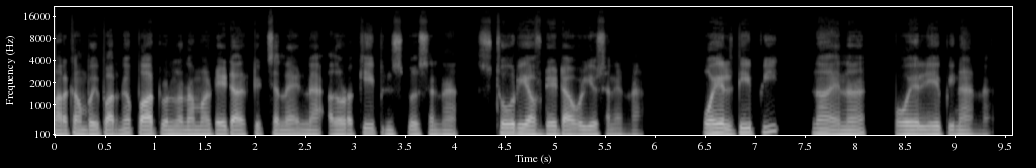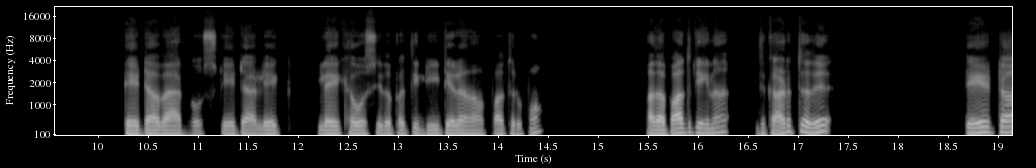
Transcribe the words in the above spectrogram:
மறக்காமல் போய் பாருங்கள் பார்ட் ஒனில் நம்ம டேட்டா ஆர்கிடெக்சர்னா என்ன அதோட கீ பிரின்சிபல்ஸ் என்ன ஸ்டோரி ஆஃப் டேட்டா எவல்யூஷன் என்ன ஓஎல்டிபினா என்ன ஓஎல்ஏபினா என்ன data warehouse data lake lakehouse இதை பற்றி டீட்டெயிலாக நம்ம பார்த்துருப்போம். அதை பார்த்துட்டிங்கன்னா இதுக்கு அடுத்தது டேட்டா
